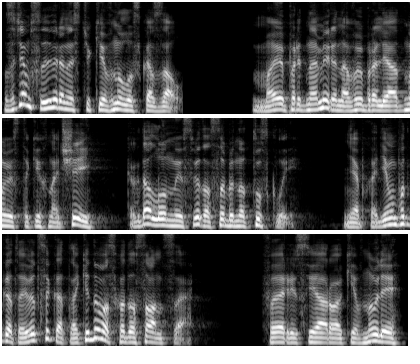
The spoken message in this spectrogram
затем с уверенностью кивнул и сказал. «Мы преднамеренно выбрали одну из таких ночей, когда лунный свет особенно тусклый. Необходимо подготовиться к атаке до восхода солнца». Феррис и Аро кивнули,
